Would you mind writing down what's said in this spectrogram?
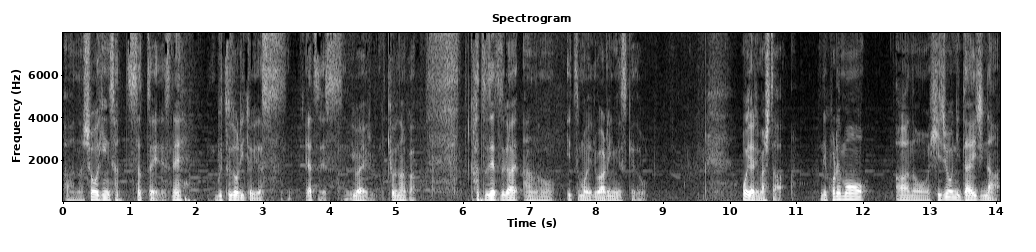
あの商品撮影ですね。物撮りというやつです。いわゆる今日なんか滑舌があのいつもより悪いんですけどをやりました。でこれもあの非常に大事な、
